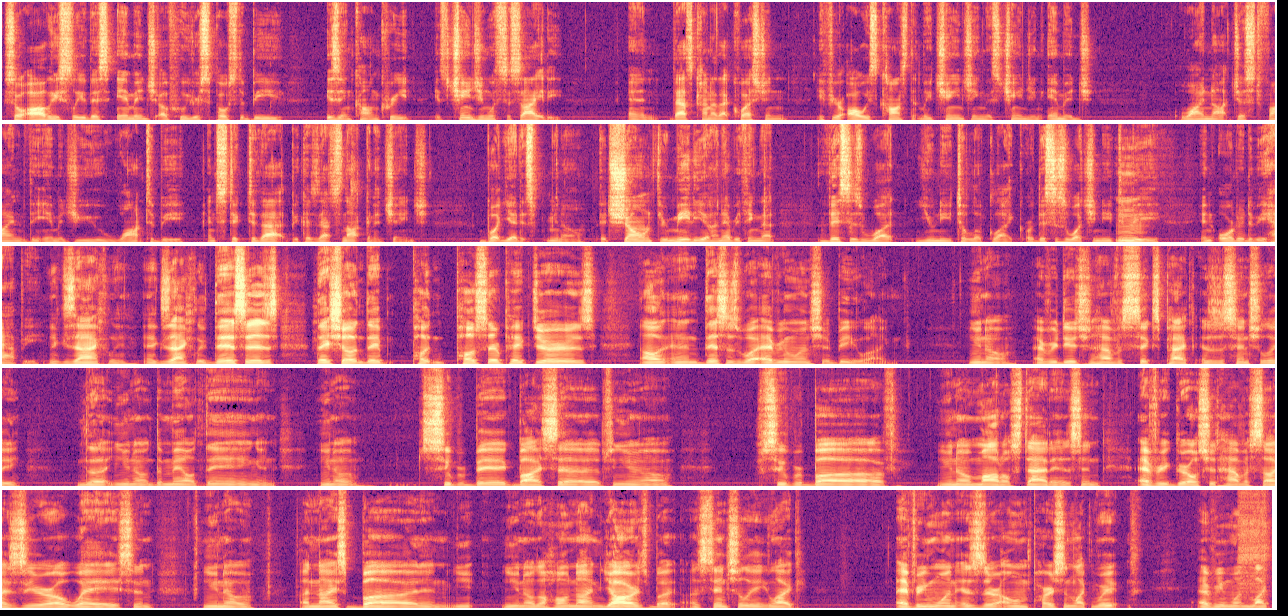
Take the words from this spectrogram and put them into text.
So obviously this image of who you're supposed to be isn't concrete. it's changing with society, and that's kind of that question. If you're always constantly changing this changing image, why not just find the image you want to be and stick to that because that's not going to change but yet it's you know it's shown through media and everything that this is what you need to look like or this is what you need to Mm. be in order to be happy Exactly. Exactly. This is they showed they put post their pictures, oh, and this is what everyone should be like. You know, every dude should have a six pack is essentially the you know the male thing, and you know, super big biceps. You know, super buff. You know, model status, and every girl should have a size zero waist, and you know a nice butt and you, you know the whole nine yards but essentially like everyone is their own person like we everyone like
